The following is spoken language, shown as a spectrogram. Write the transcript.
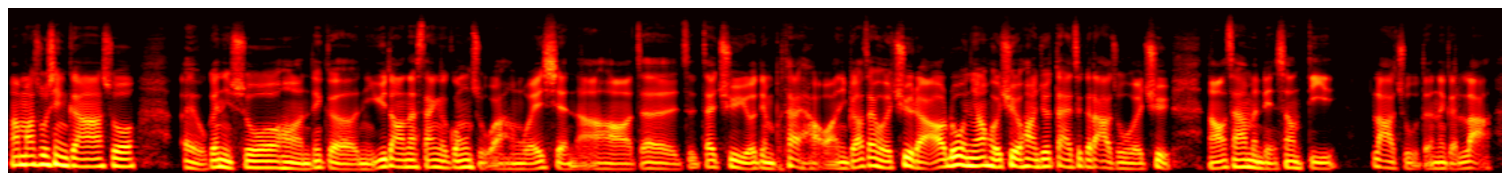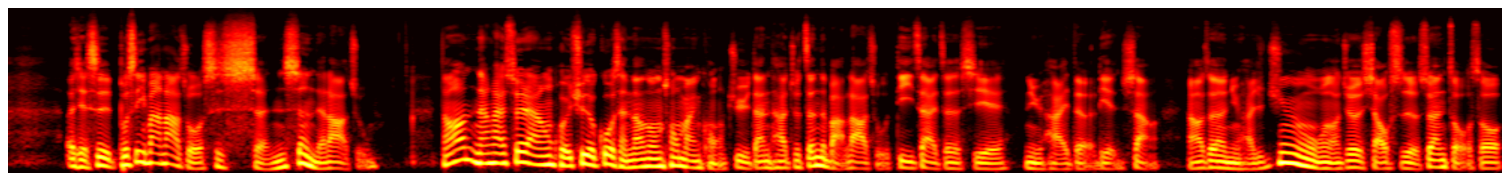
妈妈出现跟他说：“哎，我跟你说哈，那个你遇到那三个公主啊，很危险啊，哈，再再去有点不太好啊，你不要再回去了啊。如果你要回去的话，就带这个蜡烛回去，然后在他们脸上滴蜡烛的那个蜡，而且是不是一般蜡烛，是神圣的蜡烛。”然后男孩虽然回去的过程当中充满恐惧，但他就真的把蜡烛滴在这些女孩的脸上，然后这个女孩就就就消失了。虽然走的时候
